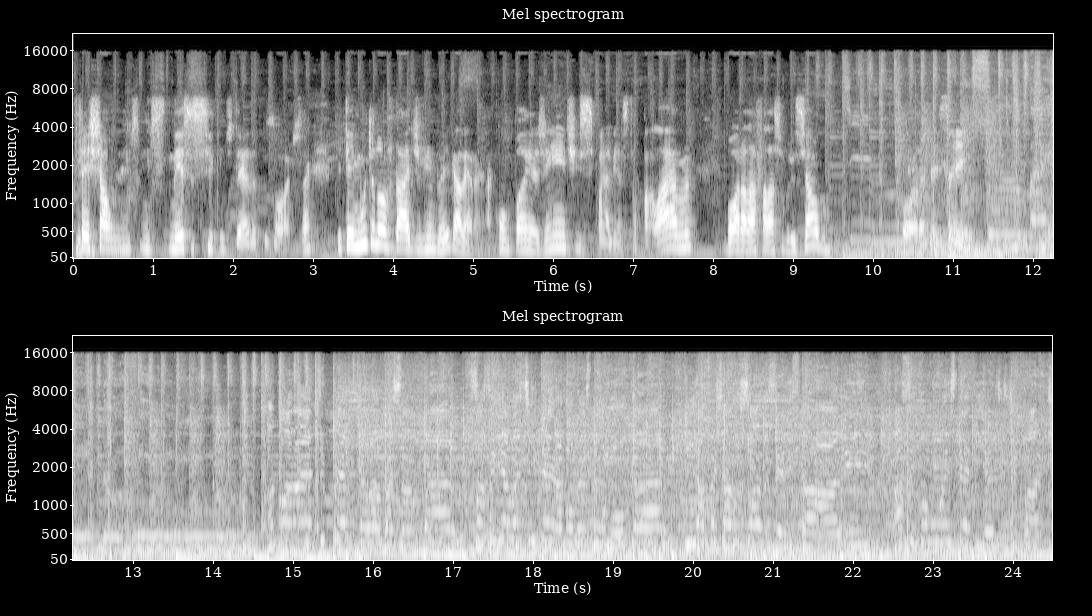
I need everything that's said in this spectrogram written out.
fechar uns, uns nesses ciclos de 10 episódios, né? E tem muita novidade vindo aí, galera. Acompanhe a gente, espalhe esta palavra. Bora lá falar sobre esse álbum? Bora. É isso aí. Agora é de preto que ela vai sambar. Sozinha a noite inteira no mesmo lugar. E ao fechar os olhos esteve antes de partir.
